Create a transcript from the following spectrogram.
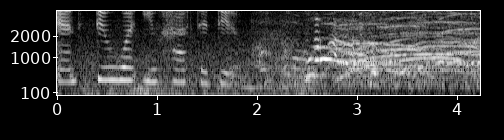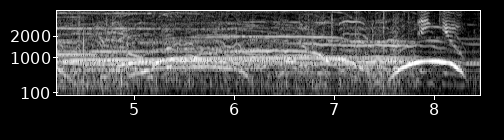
and do what you have to do. Thank you.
